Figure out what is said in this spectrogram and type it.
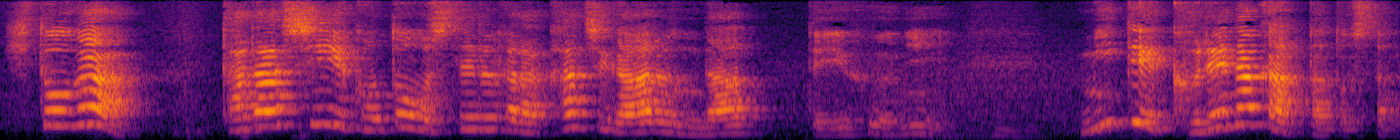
人が正しいことをしてるから価値があるんだっていうふうに見てくれなかったとしたら。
